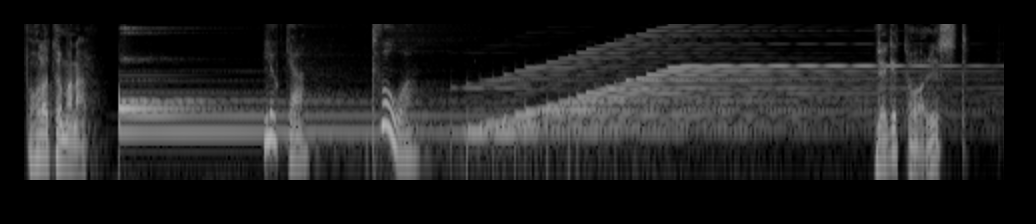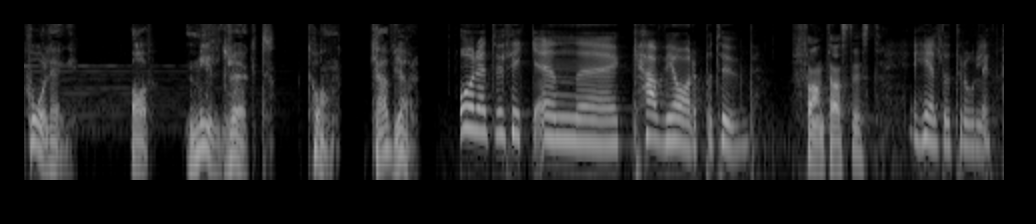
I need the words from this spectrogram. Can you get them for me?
Får hålla tummarna. Lucka 2. Vegetariskt pålägg av mildrökt tång kaviar. året vi fick en eh, kaviar på tub. Fantastiskt. Helt otroligt.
